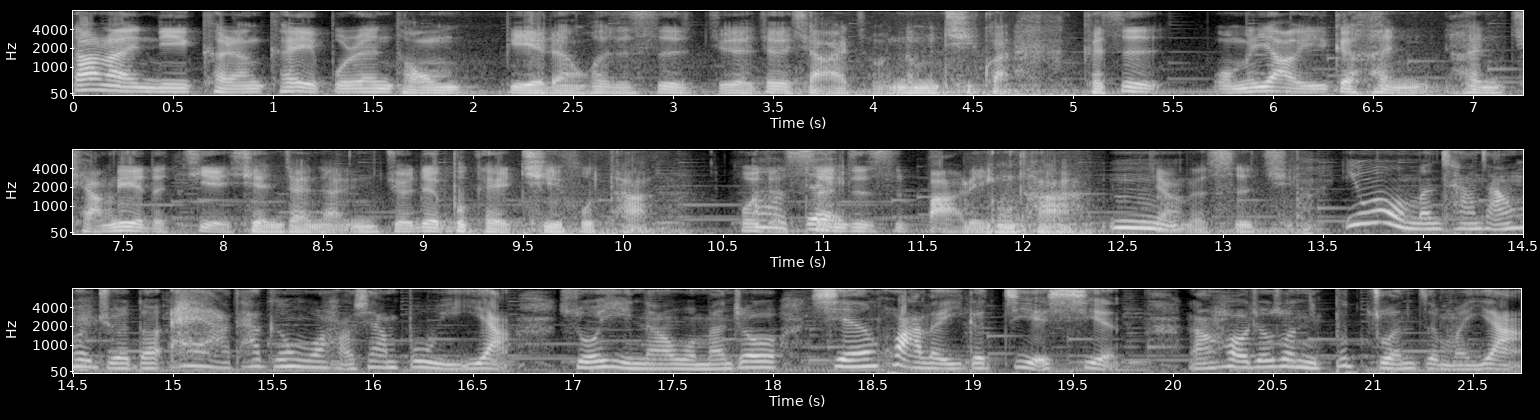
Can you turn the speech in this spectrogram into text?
当然你可能可以不认同别人，或者是觉得这个小孩怎么那么奇怪，可是我们要有一个很很强烈的界限在那里，你绝对不可以欺负他。或者甚至是霸凌他这样的事情，哦嗯，因为我们常常会觉得，哎呀，他跟我好像不一样，所以呢，我们就先画了一个界限，然后就说你不准怎么样，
